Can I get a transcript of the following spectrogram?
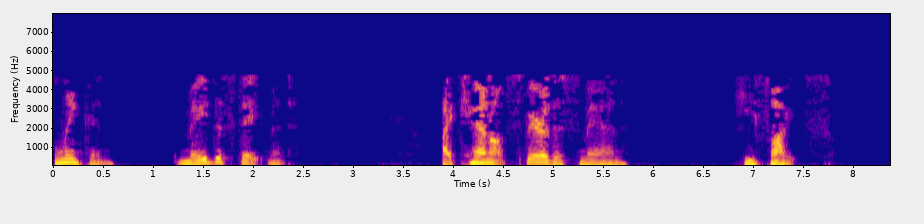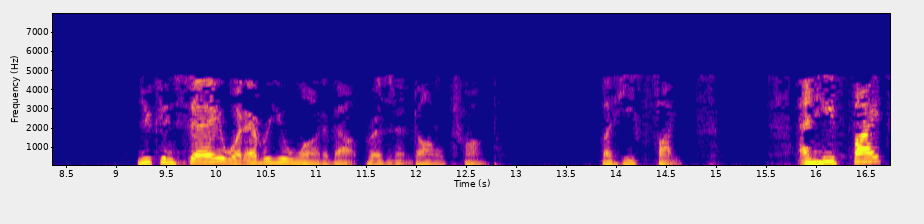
Lincoln made the statement, I cannot spare this man. He fights. You can say whatever you want about President Donald Trump, but he fights. And he fights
